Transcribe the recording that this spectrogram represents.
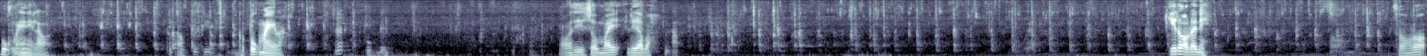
ปุกไหนนี่เราเอาทุกที่ก็ปุกใหม่ปะฮะปุกดึงอ๋อที่สมไว้เรือปะครับ กี่รอบแล้วนี่สองสองรอบ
